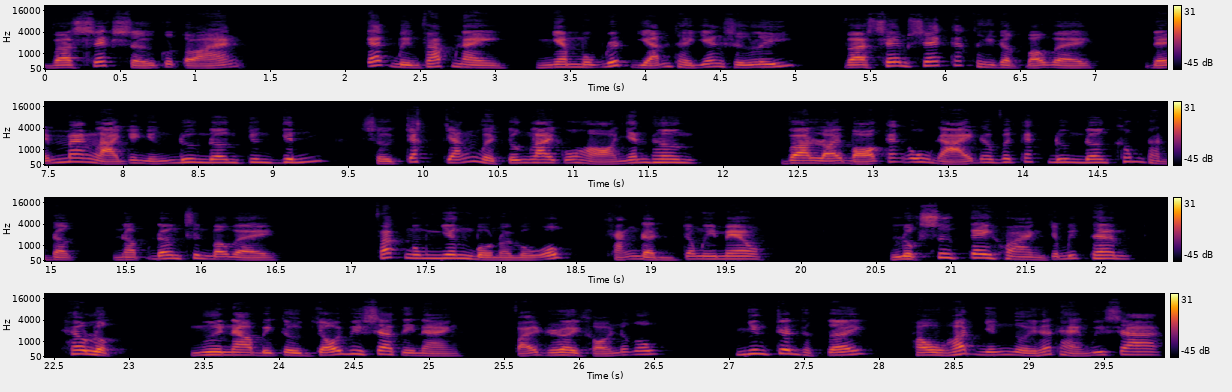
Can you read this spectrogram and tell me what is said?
và xét xử của tòa án. Các biện pháp này nhằm mục đích giảm thời gian xử lý và xem xét các thị thực bảo vệ để mang lại cho những đương đơn chân chính sự chắc chắn về tương lai của họ nhanh hơn và loại bỏ các ưu đãi đối với các đương đơn không thành thật nộp đơn xin bảo vệ. Phát ngôn nhân Bộ Nội vụ Úc khẳng định trong email. Luật sư Cây Hoàng cho biết thêm, theo luật, người nào bị từ chối visa tị nạn phải rời khỏi nước Úc. Nhưng trên thực tế, hầu hết những người hết hạn visa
